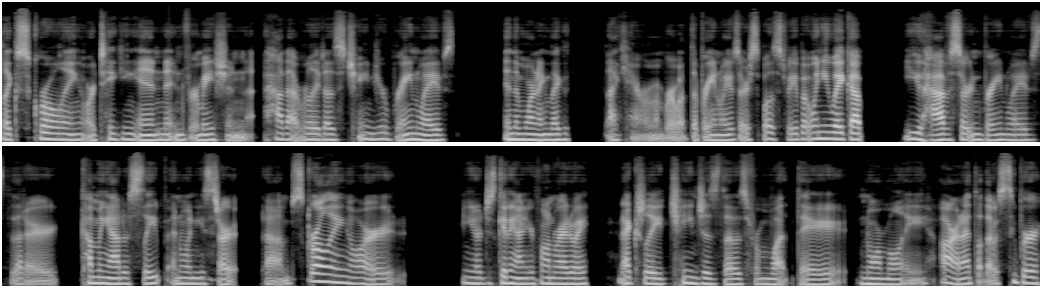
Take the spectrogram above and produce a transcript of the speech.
like scrolling or taking in information, how that really does change your brain waves in the morning. Like I can't remember what the brain waves are supposed to be, but when you wake up, you have certain brain waves that are coming out of sleep, and when you start um, scrolling or you know just getting on your phone right away it actually changes those from what they normally are and i thought that was super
